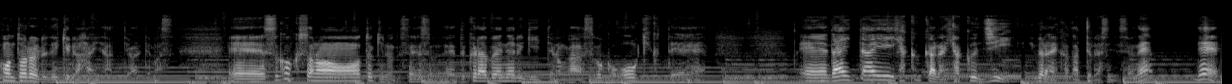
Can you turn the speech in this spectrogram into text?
コントロールできる範囲だって言われてます。えー、すごくその時のですね、そのえー、クラブエネルギーっていうのがすごく大きくて、えー、だいたい100から 100G ぐらいかかってるらしいんですよね。で、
